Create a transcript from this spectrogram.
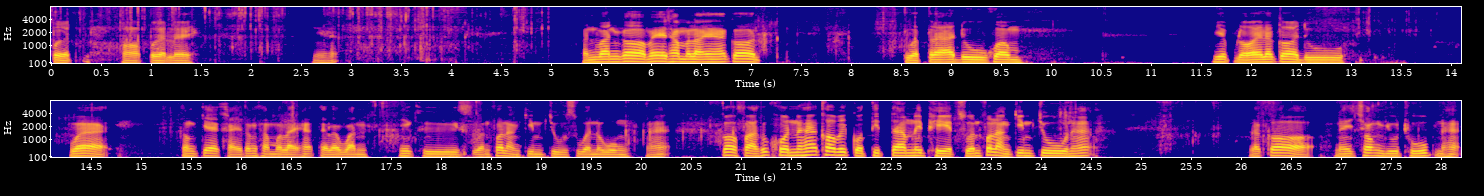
เปิดห่อเปิดเลยเนี่ยฮะ วันวันก็ไม่ได้ทำอะไรฮะก็ตรวจตราดูความ เรียบร้อยแล้วก็ดูว่าต้องแก้ไขต้องทำอะไรฮะแต่ละวันนี่คือสวนฝรั่งกิมจูสวรรณวงศ์นะฮะก็ฝากทุกคนนะฮะเข้าไปกดติดตามในเพจสวนฝรั่งกิมจูนะฮะแล้วก็ในช่อง YouTube นะฮะ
